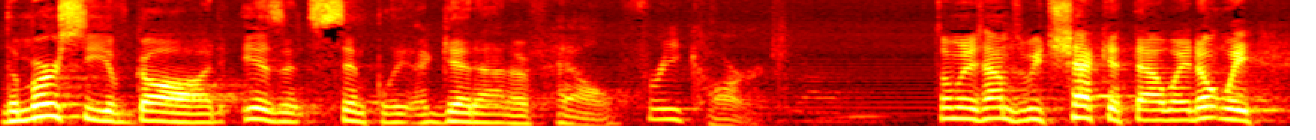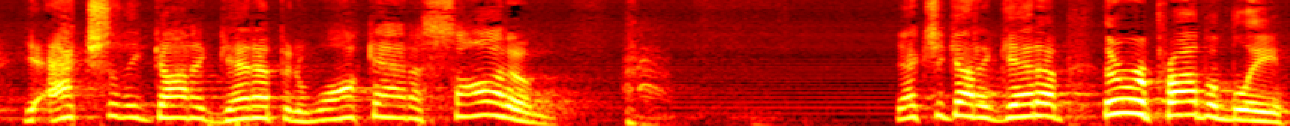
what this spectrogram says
the mercy of God isn't simply a get out of hell free card. So many times we check it that way, don't we? You actually got to get up and walk out of Sodom. you actually got to get up. There were probably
